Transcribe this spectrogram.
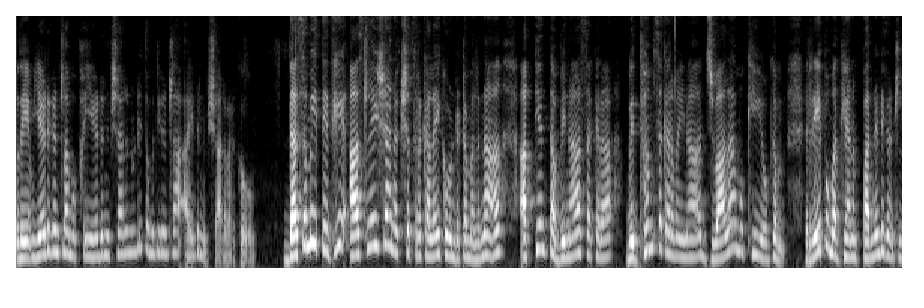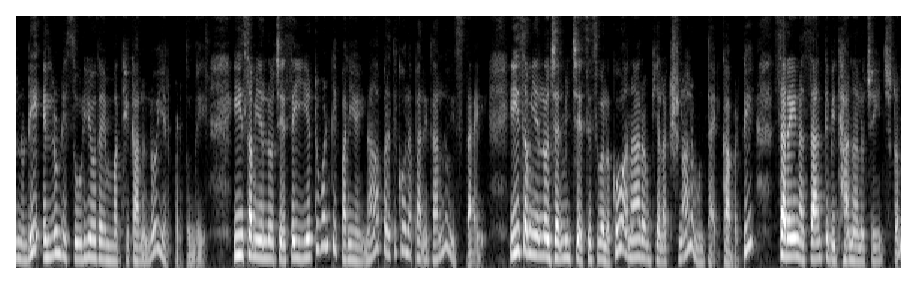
ఉదయం ఏడు గంటల ముప్పై ఏడు నిమిషాల నుండి తొమ్మిది గంటల ఐదు నిమిషాల వరకు. దశమి తిథి ఆశ్లేష నక్షత్ర కలయిక ఉండటం వలన అత్యంత వినాశకర విధ్వంసకరమైన జ్వాలాముఖి యోగం రేపు మధ్యాహ్నం పన్నెండు గంటల నుండి ఎల్లుండి సూర్యోదయం మధ్యకాలంలో ఏర్పడుతుంది. ఈ సమయంలో చేసే ఎటువంటి పని అయినా ప్రతికూల ఫలితాలను ఇస్తాయి. ఈ సమయంలో జన్మించే శిశువులకు అనారోగ్య లక్షణాలు ఉంటాయి. కాబట్టి సరైన శాంతి విధానాలు చేయించడం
